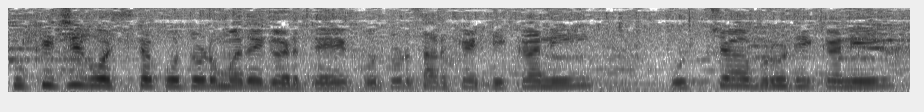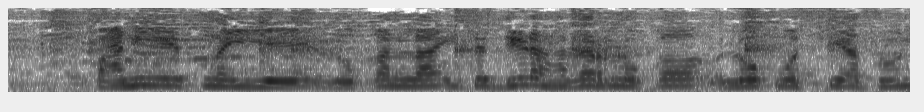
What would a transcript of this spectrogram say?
चुकीची गोष्ट कोथरूडमध्ये घडते. कोथरूड सारख्या ठिकाणी उच्च अब्रू ठिकाणी पाणी येत नाहीये. लोकांना इथे दीड हजार लोक लोकवस्ती असून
